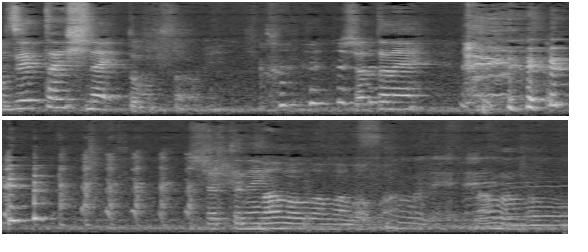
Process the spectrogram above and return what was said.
もう絶対しないと思ってたのに。しちゃったね。しちゃったね。まあまあまあまあまあまそうね。まあまあまあ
